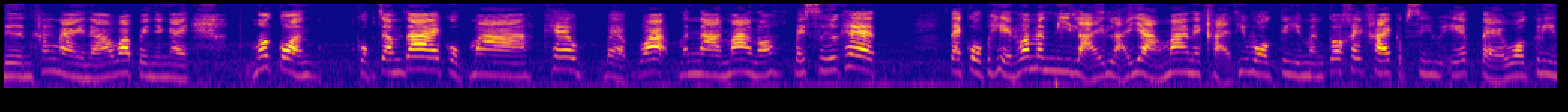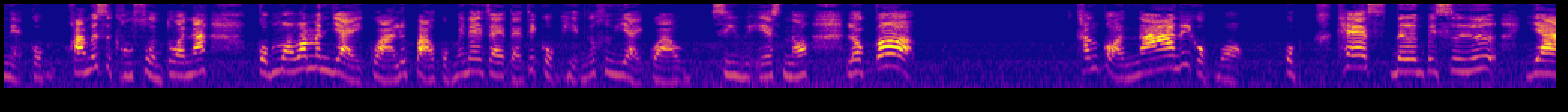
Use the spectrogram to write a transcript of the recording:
เดินข้างในนะ ว่าเป็นยังไง เมื่อก่อนกบจำได้กบมาแค่แบบว่ามันนานมากเนาะไปซื้อแค่ แต่กบเห็นว่ามันมีหลายหลายอย่างมากในขายที่วอลกรีนมันก็คล้ายๆกับ CVS แต่วอลกรีนเนี่ยกบความรู้สึกของส่วนตัวนะกบมองว่ามันใหญ่กว่าหรือเปล่ากบไม่แน่ใจแต่ที่กบเห็นก็คือใหญ่กว่า CVS เนาะแล้วก็ ก่อนหน้าที่กบบอกกบแค่เดินไปซื้อยา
